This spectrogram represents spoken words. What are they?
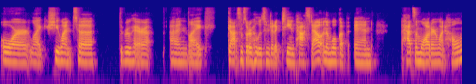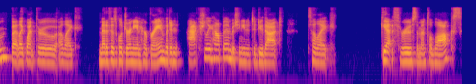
or like she went to the Brujeria and like got some sort of hallucinogenic tea and passed out and then woke up and had some water and went home but like went through a like metaphysical journey in her brain but didn't actually happen but she needed to do that to like get through some mental blocks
